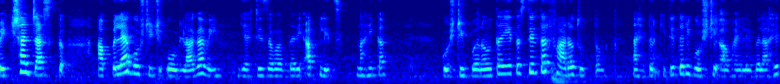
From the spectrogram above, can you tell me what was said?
पेक्षा जास्त आपल्या गोष्टीची ओढ लागावी याची जबाबदारी आपलीच नाही का? गोष्टी बनवता येत असतील तर फारच उत्तम नाहीतर कितीतरी गोष्टी अव्हायलेबल आहेत.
